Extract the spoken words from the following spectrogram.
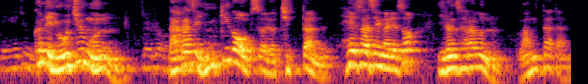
근데 요즘 근데 요즘은 나가서 인기가 없어요. 집단 회사 생활에서 이런 사람은 왕따 당해.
